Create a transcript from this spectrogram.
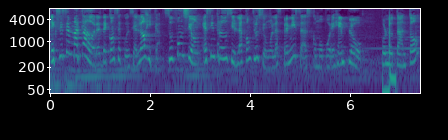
Existen marcadores de consecuencia lógica. Su función es introducir la conclusión o las premisas, como por ejemplo, por lo tanto,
